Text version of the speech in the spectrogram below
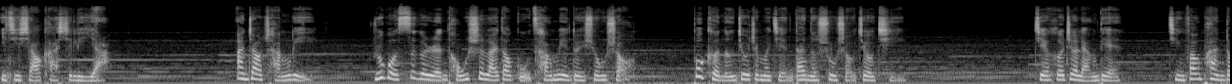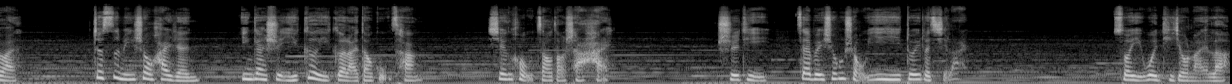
以及小卡西利亚。按照常理，如果四个人同时来到谷仓面对凶手，不可能就这么简单的束手就擒。结合这两点，警方判断，这四名受害人应该是一个一个来到谷仓，先后遭到杀害，尸体再被凶手一一堆了起来。所以问题就来了，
